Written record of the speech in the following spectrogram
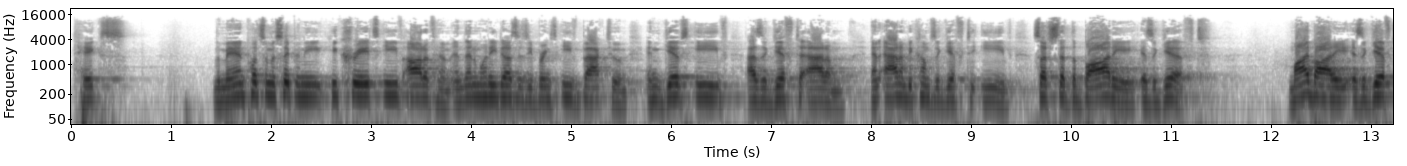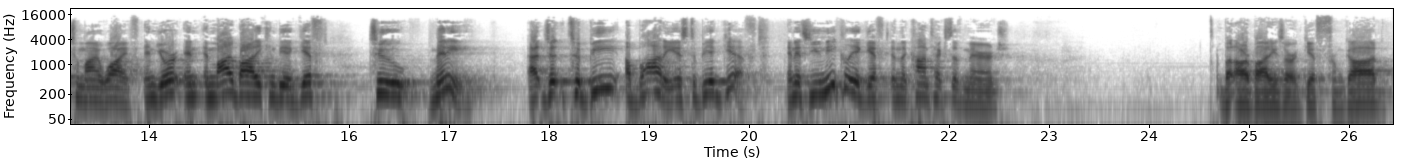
takes the man puts him to sleep and he, he creates Eve out of him. And then what he does is he brings Eve back to him and gives Eve as a gift to Adam. And Adam becomes a gift to Eve, such that the body is a gift. My body is a gift to my wife. And, your, and, and my body can be a gift to many. Uh, to, to be a body is to be a gift. And it's uniquely a gift in the context of marriage. But our bodies are a gift from God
